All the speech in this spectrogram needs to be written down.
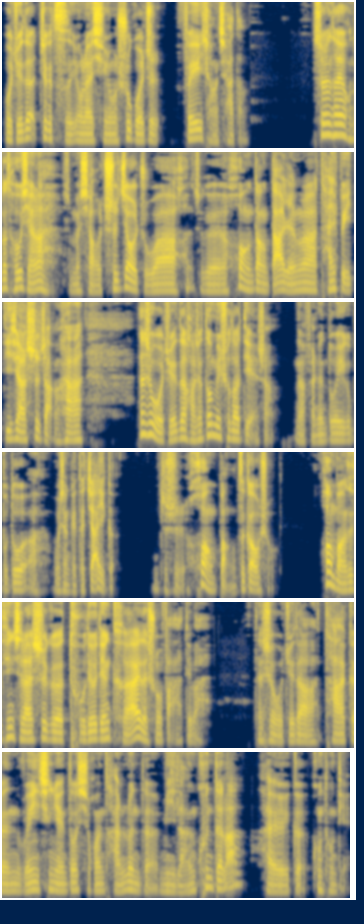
我觉得这个词用来形容舒国治非常恰当。虽然他有很多头衔啊，什么小吃教主啊，这个晃荡达人啊，台北地下市长哈，但是我觉得好像都没说到点上。那反正多一个不多啊，我想给他加一个，就是晃膀子高手。晃膀子听起来是个土的有点可爱的说法，对吧？但是我觉得，他跟文艺青年都喜欢谈论的米兰昆德拉还有一个共同点。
